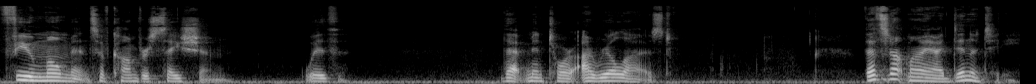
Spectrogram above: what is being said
few moments of conversation with that mentor, I realized that's not my identity.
